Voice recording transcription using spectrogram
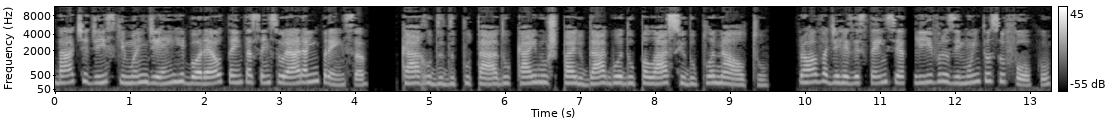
Bate diz que mãe de Henry Borel tenta censurar a imprensa. Carro de deputado cai no espelho d'água do Palácio do Planalto. Prova de resistência, livros e muito sufoco.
